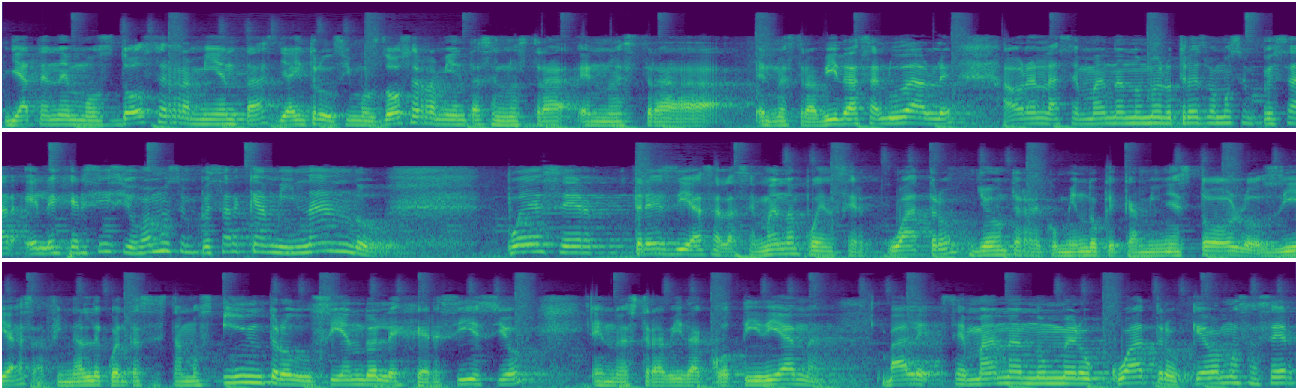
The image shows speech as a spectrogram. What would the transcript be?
ya tenemos dos herramientas, ya introducimos dos herramientas en nuestra, en nuestra, en nuestra vida saludable. Ahora en la semana número 3 vamos a empezar el ejercicio, vamos a empezar caminando. Puede ser tres días a la semana, pueden ser cuatro. Yo te recomiendo que camines todos los días. A final de cuentas estamos introduciendo el ejercicio en nuestra vida cotidiana. Vale, semana número cuatro. ¿Qué vamos a hacer?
